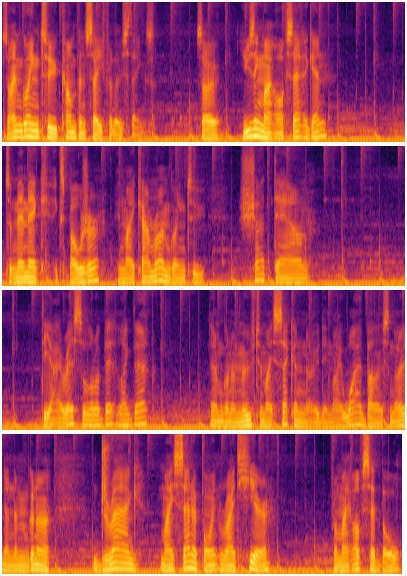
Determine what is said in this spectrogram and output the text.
So I'm going to compensate for those things. So using my offset again to mimic exposure in my camera, I'm going to shut down the iris a little bit like that. Then I'm going to move to my second node in my white balance node and I'm going to drag my center point right here from my offset bowl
